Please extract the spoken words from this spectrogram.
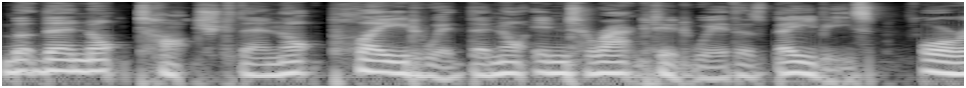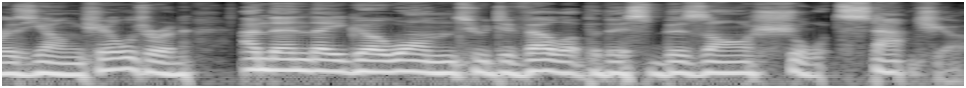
but they're not touched, they're not played with, they're not interacted with as babies or as young children, and then they go on to develop this bizarre short stature.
